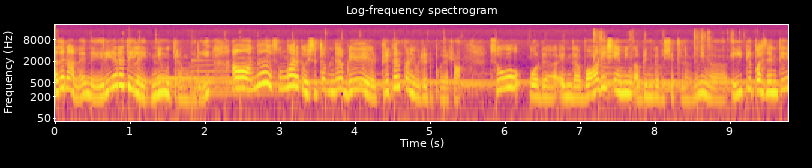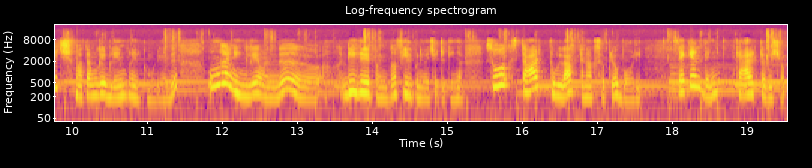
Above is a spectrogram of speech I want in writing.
அதனால இந்த எரியறதில் எண்ணெய் ஊற்றுற மாதிரி அவன் வந்து சும்மா இருக்க விஷயத்த வந்து அப்படியே ட்ரிகர் பண்ணி விட்டுட்டு போயிடுறான். ஸோ ஒரு இந்த பாடி ஷேமிங் அப்படிங்கிற விஷயத்தில் வந்து நீங்கள் எயிட்டி பர்சன்டேஜ் மற்றவங்களே ப்ளேம் பண்ணியிருக்க முடியாது. உங்களை நீங்களே வந்து டீக்ரேட் பண்ணி தான் ஃபீல் பண்ணி வச்சுட்ருக்கீங்க so start to love and accept your body second thing character விஷயம்.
